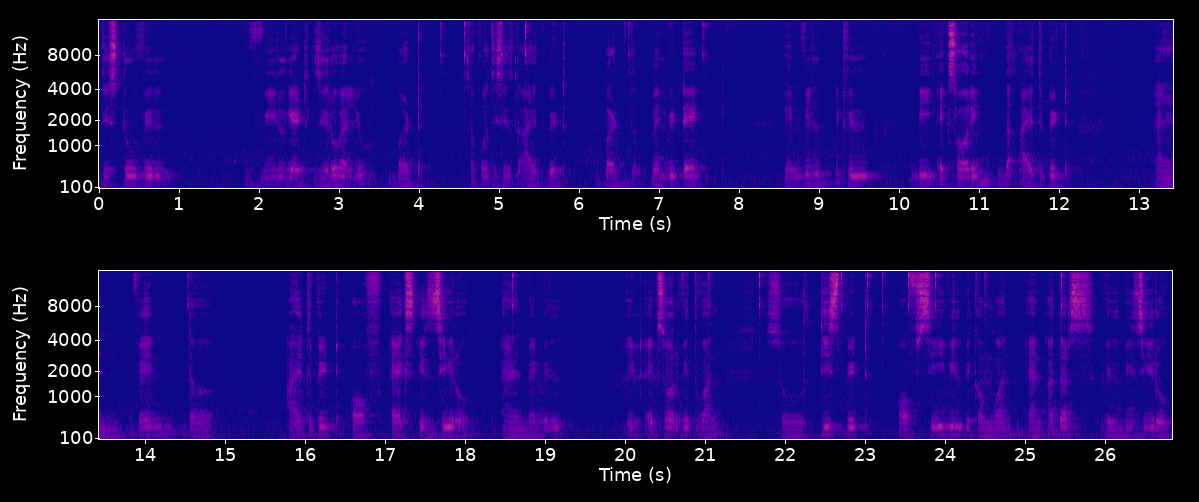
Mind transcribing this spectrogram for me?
this 2 will will get 0 value. But suppose this is the ith bit but the, when we take when will it will be XORing the ith bit and when the ith bit of x is 0 and when will it XOR with 1 so this bit of c will become 1 and others will be 0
